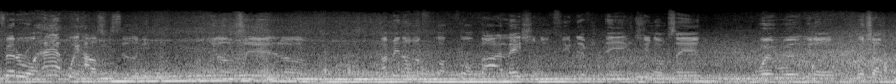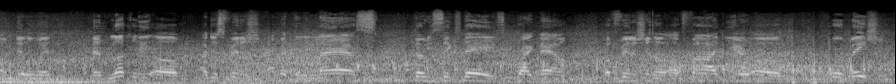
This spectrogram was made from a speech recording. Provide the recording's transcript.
federal halfway house facility. You know what I'm saying? Uh, I'm in on a, a, a violation of a few different things. You know what I'm saying? With, with, you know, which I'm, I'm dealing with. And luckily, um, I just finished. I'm at the last 36 days right now of finishing a, a five-year uh, probation.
